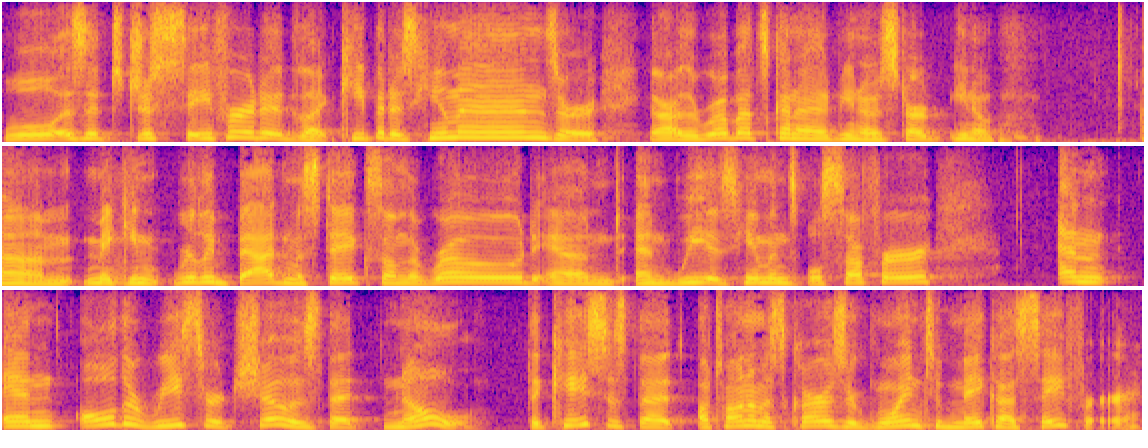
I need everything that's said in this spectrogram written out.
well, is it just safer to like keep it as humans, or you know, are the robots gonna, you know, start, you know, um, making really bad mistakes on the road, and and we as humans will suffer. And and all the research shows that no, the case is that autonomous cars are going to make us safer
